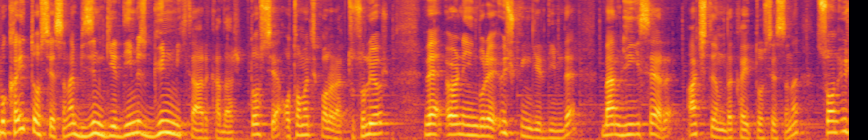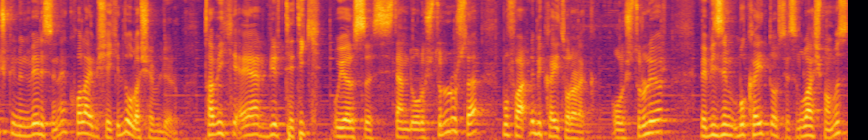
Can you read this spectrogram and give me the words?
Bu kayıt dosyasına bizim girdiğimiz gün miktarı kadar dosya otomatik olarak tutuluyor ve örneğin buraya 3 gün girdiğimde ben bilgisayarı açtığımda kayıt dosyasını son 3 günün verisine kolay bir şekilde ulaşabiliyorum. Tabii ki eğer bir tetik uyarısı sistemde oluşturulursa bu farklı bir kayıt olarak oluşturuluyor ve bizim bu kayıt dosyasına ulaşmamız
